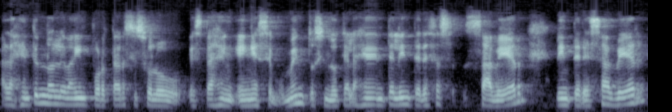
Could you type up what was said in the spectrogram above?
a la gente no le va a importar si solo estás en, ese momento, sino que a la gente le interesa saber, le interesa ver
